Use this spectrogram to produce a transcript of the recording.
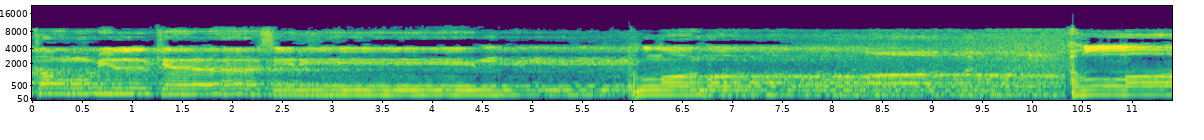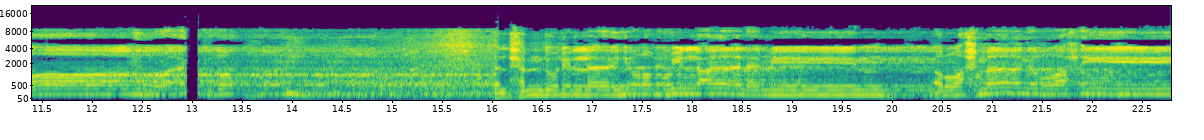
القوم الكافرين. الله الله أكبر. الحمد لله رب العالمين. الرحمن الرحيم.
